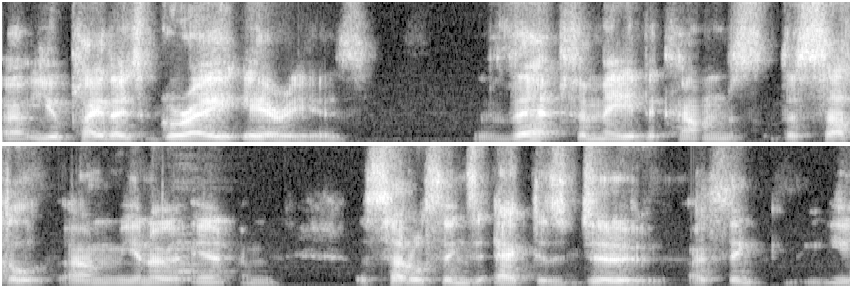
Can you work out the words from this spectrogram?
uh, you play those gray areas. That for me becomes the subtle, um, you know, in- um, the subtle things actors do. I think you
